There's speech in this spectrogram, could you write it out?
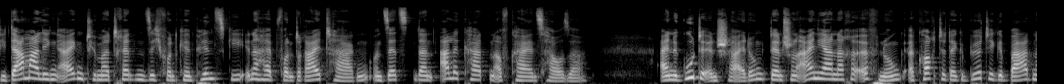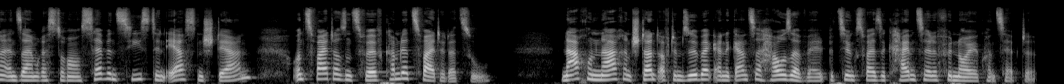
Die damaligen Eigentümer trennten sich von Kempinski innerhalb von drei Tagen und setzten dann alle Karten auf Karls Hauser. Eine gute Entscheidung, denn schon ein Jahr nach Eröffnung erkochte der gebürtige Badner in seinem Restaurant Seven Seas den ersten Stern und 2012 kam der zweite dazu. Nach und nach entstand auf dem Söberg eine ganze Hauserwelt bzw. Keimzelle für neue Konzepte.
